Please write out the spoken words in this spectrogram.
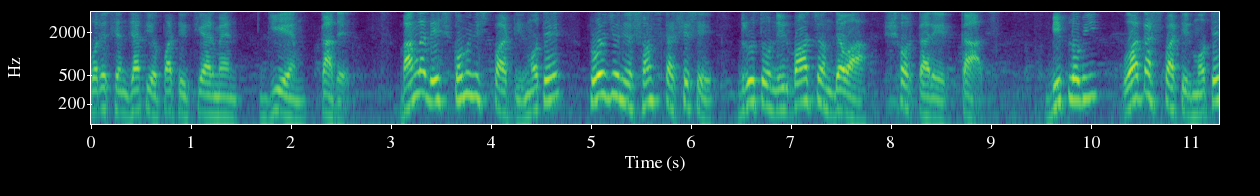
করেছেন জাতীয় পার্টির chairman G M Quader. Bangladesh communist পার্টির মতে, প্রয়োজনীয় সংস্কার শেষে দ্রুত নির্বাচন দেওয়া সরকারের কাজ। বিপ্লবী ওয়ার্কার্স পার্টির মতে,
